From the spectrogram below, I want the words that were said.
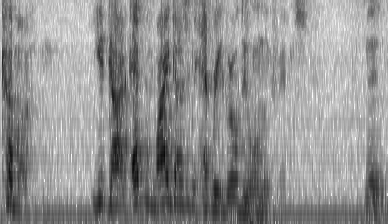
come on, you got. Every, why doesn't every girl do OnlyFans? Dude.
